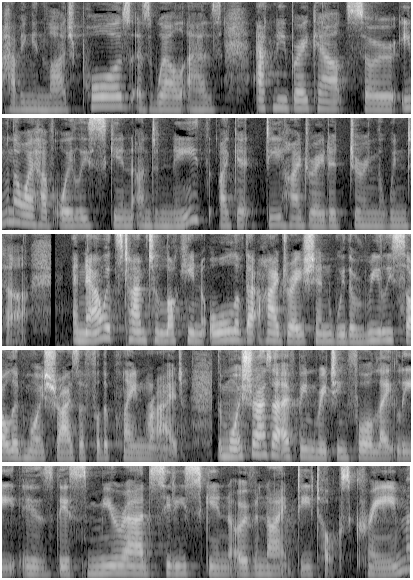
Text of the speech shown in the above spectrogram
having enlarged pores as well as acne breakouts. So, even though I have oily skin underneath, I get dehydrated during the winter. And now it's time to lock in all of that hydration with a really solid moisturizer for the plane ride. The moisturizer I've been reaching for lately is this Murad City Skin Overnight Detox Cream,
